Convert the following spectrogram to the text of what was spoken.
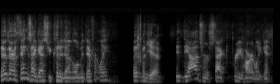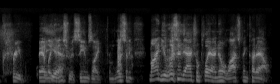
There, there are things I guess you could have done a little bit differently, but but Yeah. the, the odds were stacked pretty hardly, against, pretty badly Yeah. against you. It seems like from listening. Mind you, listening to the actual play, I know a lot's been cut out,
